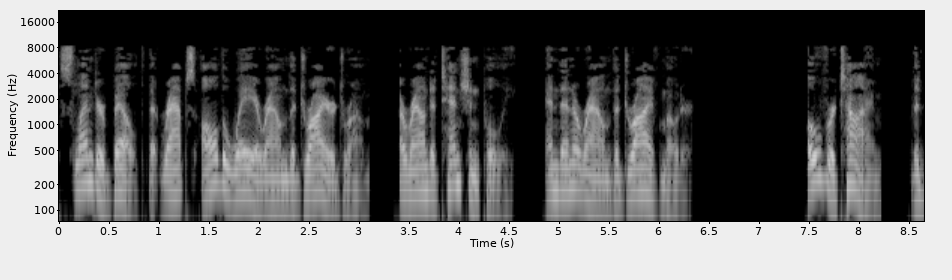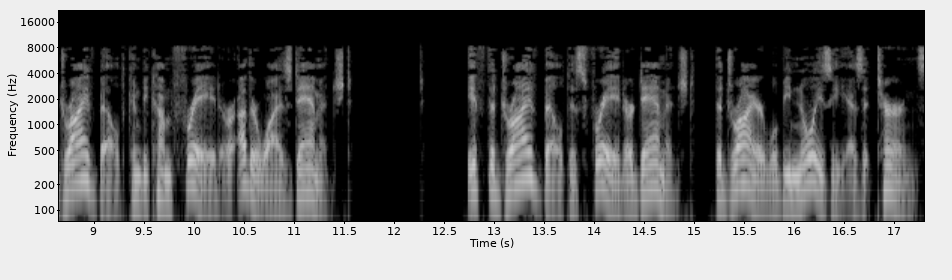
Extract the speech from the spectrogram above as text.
slender belt that wraps all the way around the dryer drum, around a tension pulley, and then around the drive motor. Over time, the drive belt can become frayed or otherwise damaged. If the drive belt is frayed or damaged, the dryer will be noisy as it turns.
